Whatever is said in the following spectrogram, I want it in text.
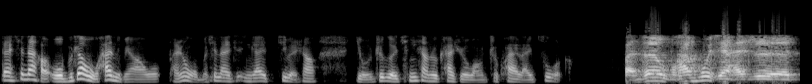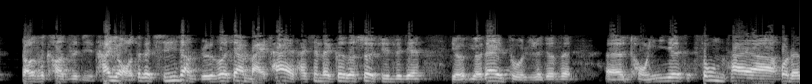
但现在好，我不知道武汉怎么样，我反正我们现在应该基本上有这个倾向，就开始往这块来做了。反正武汉目前还是都是靠自己，他有这个倾向，比如说像买菜，他现在各个社区之间有有在组织，就是。呃，统一送菜啊，或者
